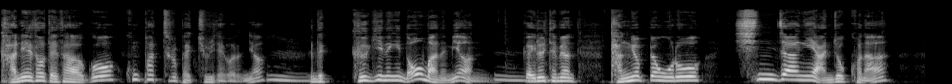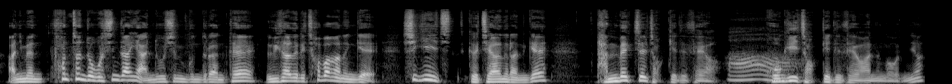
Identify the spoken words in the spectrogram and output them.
간에서 대사하고 콩팥으로 배출이 되거든요. 음. 근데 그 기능이 너무 많으면 음. 그러니까 이를테면 당뇨병으로 신장이 안 좋거나 아니면 선천적으로 신장이 안 좋으신 분들한테 의사들이 처방하는 게 식이 그 제한을 하는 게 단백질 적게 드세요. 아. 고기 적게 드세요 하는 거거든요.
